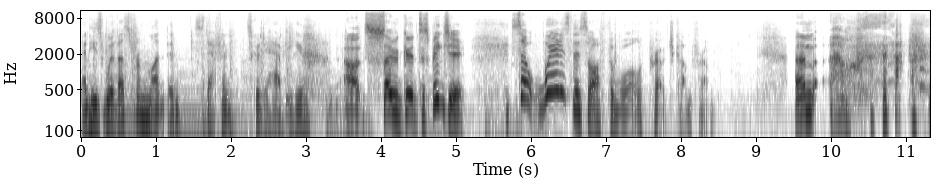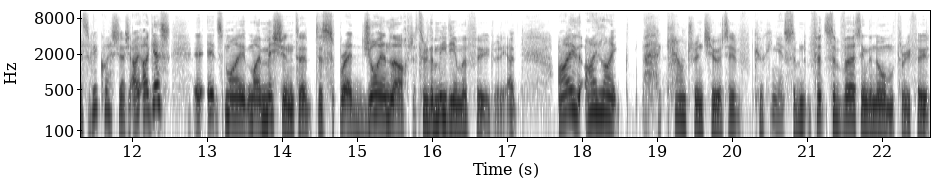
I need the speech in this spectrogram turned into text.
and he's with us from London. Stefan, it's good to have you here. Uh, it's so good to speak to you. So, where does this off the wall approach come from? Um, oh, it's a good question. Actually, I, I, guess it's my, my mission to, to spread joy and laughter through the medium of food. Really, I I, I like counterintuitive cooking, is, sub, subverting the norm through food,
